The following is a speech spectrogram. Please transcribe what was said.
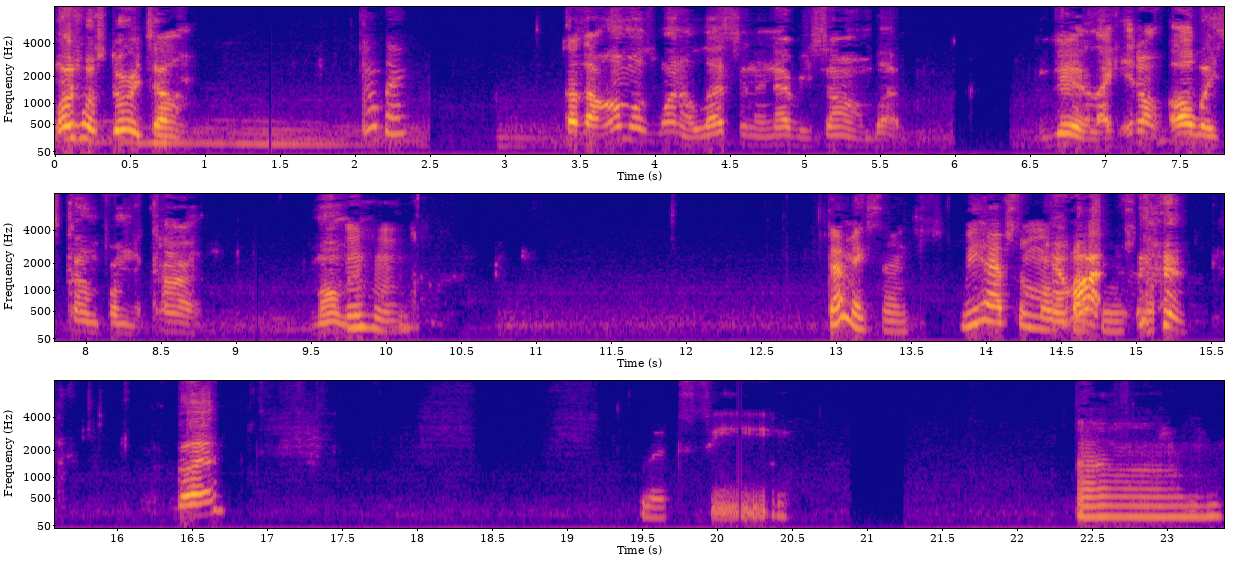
More so storytelling. Okay. Because I almost want a lesson in every song, but yeah, like it don't always come from the current moment. Mm-hmm. That makes sense. We have some more Am questions. Go ahead. Let's see. Um.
